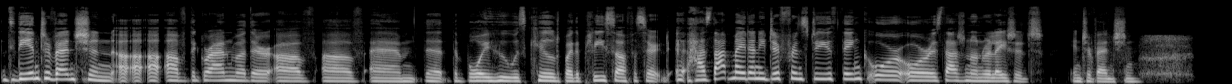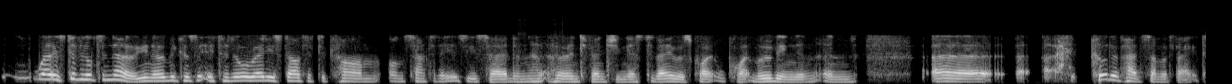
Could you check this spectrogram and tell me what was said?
The intervention uh, uh, of the grandmother of of um, the the boy who was killed by the police officer has that made any difference? Do you think, or or is that an unrelated intervention? Well, it's difficult to know, you know, because it had already started to calm on Saturday, as you said, and her intervention yesterday was quite quite moving and and uh, could have had some effect.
